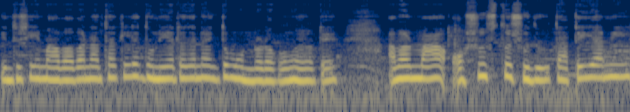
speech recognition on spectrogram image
কিন্তু সেই মা বাবা না থাকলে দুনিয়াটা যেন একদম অন্যরকম হয়ে ওঠে। আমার মা অসুস্থ শুধু, তাতেই আমি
